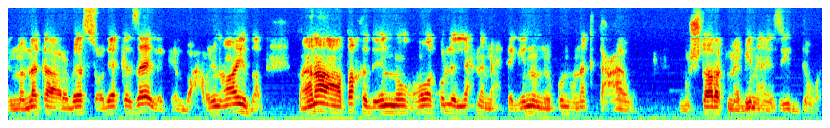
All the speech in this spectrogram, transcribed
المملكة العربية السعودية كذلك البحرين أيضا. فأنا أعتقد إنه هو كل اللي إحنا محتاجينه إنه يكون هناك تعاون مشترك ما بين هذه الدول.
